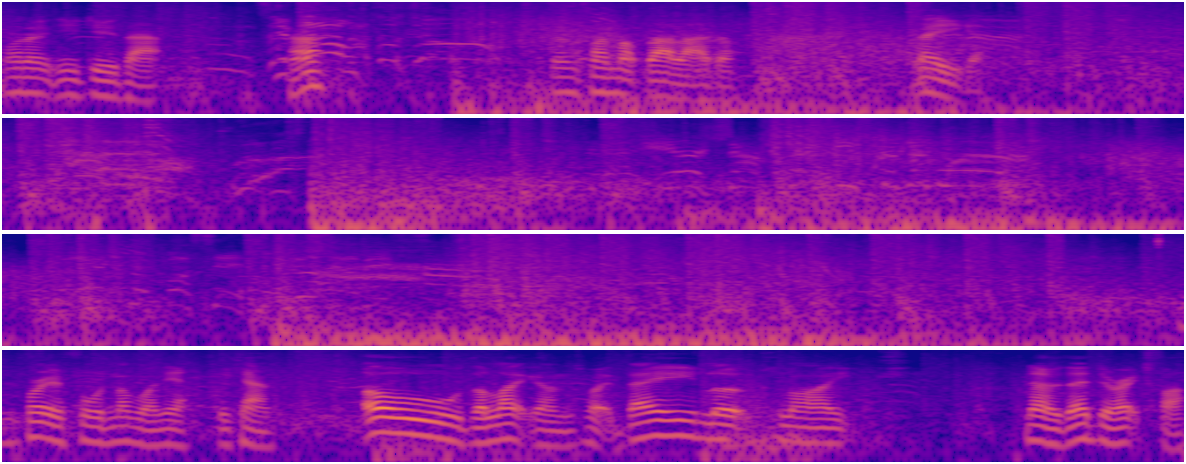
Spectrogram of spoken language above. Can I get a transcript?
Why don't you do that? Huh? And climb up that ladder. There you go. probably afford another one, yeah, we can. Oh, the light guns. Wait, they look like... No, they're direct fire.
